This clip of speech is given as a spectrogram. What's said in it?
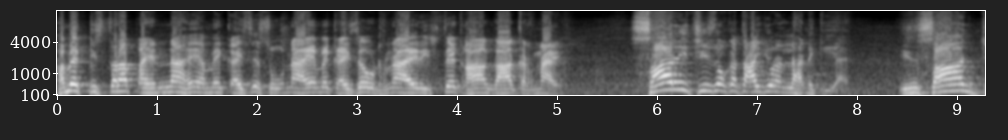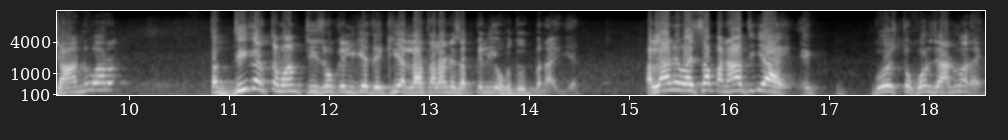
हमें किस तरह पहनना है, हमें कैसे सोना है, हमें कैसे उठना है, रिश्ते कहाँ कहाँ करना है सारी चीज़ों का तयन अल्लाह ने किया है। इंसान, जानवर तकदीगर तमाम चीज़ों के लिए देखिए, अल्लाह ताला ने सबके लिए हदूद बनाई है। अल्लाह ने वैसा बना दिया है, एक गोश्त तो खोर जानवर है,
